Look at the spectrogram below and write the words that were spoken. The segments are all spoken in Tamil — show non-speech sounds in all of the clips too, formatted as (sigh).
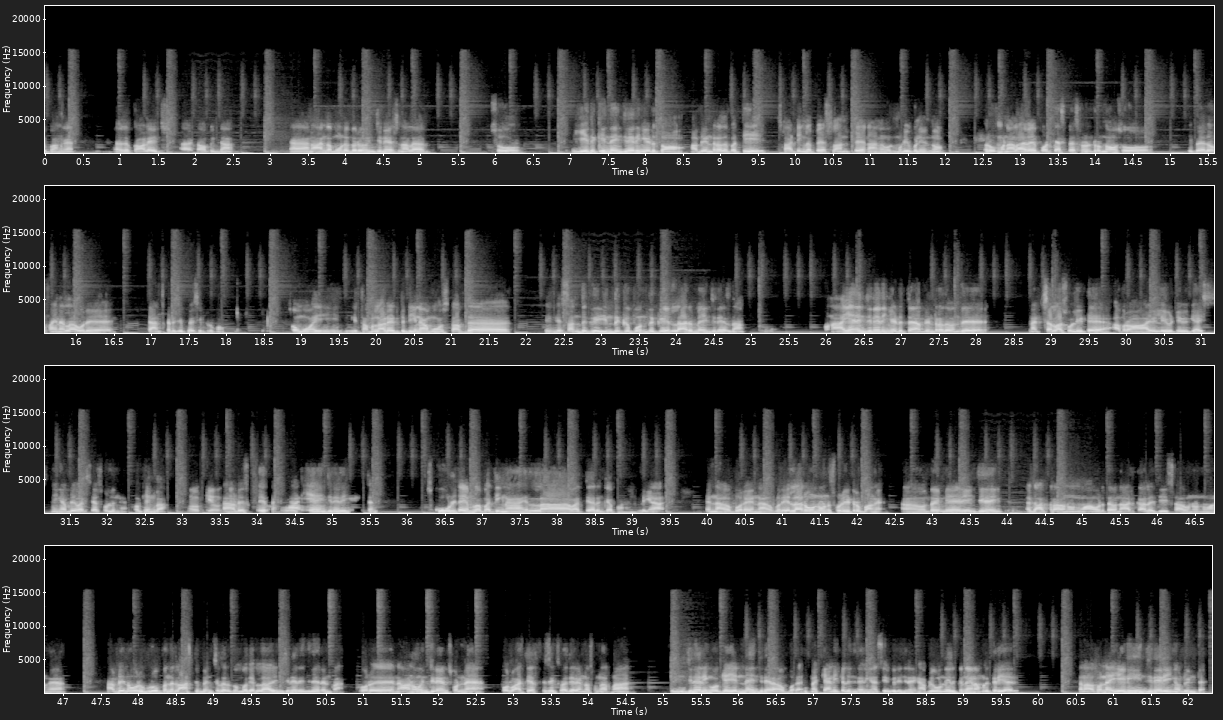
இருப்பாங்க அது காலேஜ் டாபிக் தான். நாங்கள் மூணு பேரும் இன்ஜினியர்ஸ்னால ஸோ எதுக்கு இந்த இன்ஜினியரிங் எடுத்தோம் அப்படின்றத பற்றி ஸ்டார்டிங்கில் பேசலான்ட்டு நாங்கள் ஒரு முடிவு பண்ணியிருந்தோம். ரொம்ப நாளாகவே பாட்காஸ்ட் பேசணும்னு இருந்தோம். ஸோ இப்போ ஏதோ ஃபைனலாக ஒரு சான்ஸ் கிடைச்சி பேசிகிட்டு இருக்கோம். ஸோ தமிழ்நாடு எடுத்துட்டீங்கன்னா மோஸ்ட் ஆஃப் த இங்க சந்துக்கு இந்துக்கு பொந்துக்கு எல்லாருமே இன்ஜினியர்ஸ் தான். நான் ஏன் இன்ஜினியரிங் எடுத்தேன் அப்படின்றத வந்து நட்ஸ் எல்லாம் சொல்லிட்டு அப்புறம் ஐ லீவ் டு கைஸ் நீங்க அப்படியே வரிசையா சொல்லுங்க. ஓகேங்களா? ஓகே நான் அப்படியே சொல்லிடுறேன். ஏன் இன்ஜினியரிங் ஸ்கூல் டைம்ல பாத்தீங்கன்னா எல்லா வாத்தியாரும் கேட்பாங்க. இல்லைங்களா என்ன ஆக போற என்ன ஆக போற? எல்லாரும் ஒண்ணு ஒண்ணு சொல்லிட்டு இருப்பாங்க. வந்து இன்ஜினியரிங் டாக்டர் ஆகணும்னுவான் ஒருத்தர் வந்து ஆர்காலஜிஸ்ட் ஆகணும்னுவாங்க. அப்படின்னு ஒரு குரூப் அந்த லாஸ்ட் பெஞ்சில் இருக்கும்போது எல்லாரும் இன்ஜினியர் இன்ஜினியர்ன்றான் ஒரு நானும் இன்ஜினியர் சொன்னேன். ஒரு வாத்தியார் பிசிக்ஸ் வாத்தியார் என்ன சொன்னார்னா இன்ஜினியரிங் ஓகே என்ன இன்ஜினியர் ஆக போற? மெக்கானிக்கல் இன்ஜினியரிங் சிவில் இன்ஜினியரிங் அப்படி ஒண்ணு இருக்குன்னே நம்மளுக்கு தெரியாது. நான் சொன்னேன் எனி இன்ஜினியரிங் அப்படின்ட்டு.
